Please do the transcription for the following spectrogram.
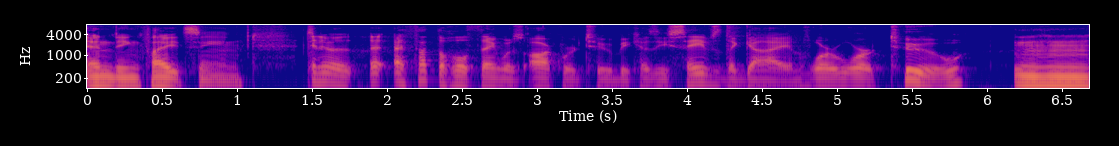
ending fight scene. And it was, I- I thought the whole thing was awkward too because he saves the guy in World War II. Mm-hmm.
